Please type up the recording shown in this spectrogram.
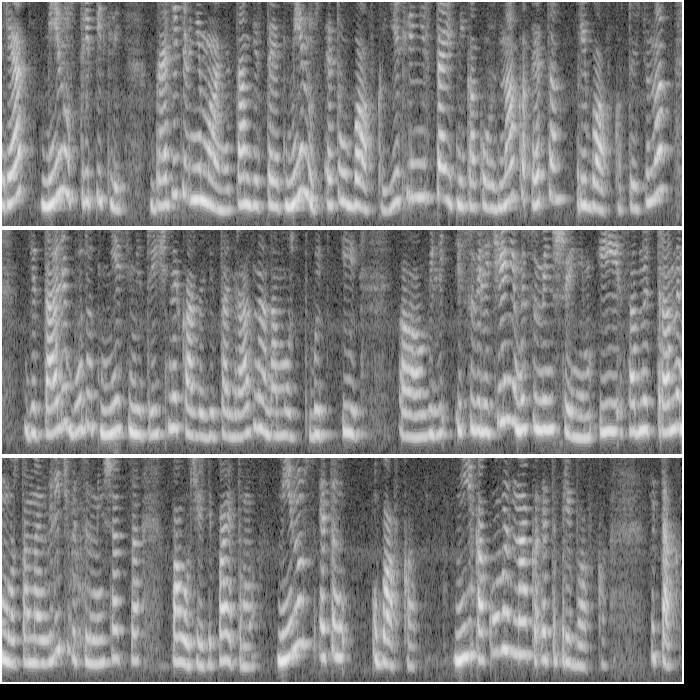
ряд минус 3 петли. Обратите внимание, там, где стоит минус, это убавка. Если не стоит никакого знака, это прибавка. То есть у нас детали будут несимметричные, каждая деталь разная, она может быть и, а, и с увеличением, и с уменьшением. И с одной стороны может она увеличиваться и уменьшаться по очереди. Поэтому минус это убавка, никакого знака это прибавка. Итак,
